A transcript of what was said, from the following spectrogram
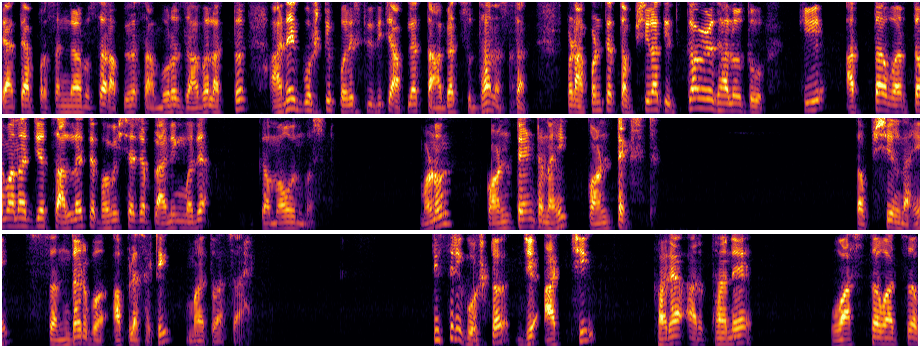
त्या त्या प्रसंगानुसार आपल्याला सामोरं जावं लागतं. अनेक गोष्टी परिस्थितीच्या आपल्या ताब्यात सुद्धा नसतात. पण आपण त्या तपशिलात इतका वेळ घालवतो की आत्ता वर्तमानात जे चाललंय ते भविष्याच्या प्लॅनिंगमध्ये गमावून बसतो. म्हणून कॉन्टेंट नाही कॉन्टेक्स्ट तपशील नाही संदर्भ आपल्यासाठी महत्त्वाचा आहे. तिसरी गोष्ट जी आजची खऱ्या अर्थाने वास्तवाचं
